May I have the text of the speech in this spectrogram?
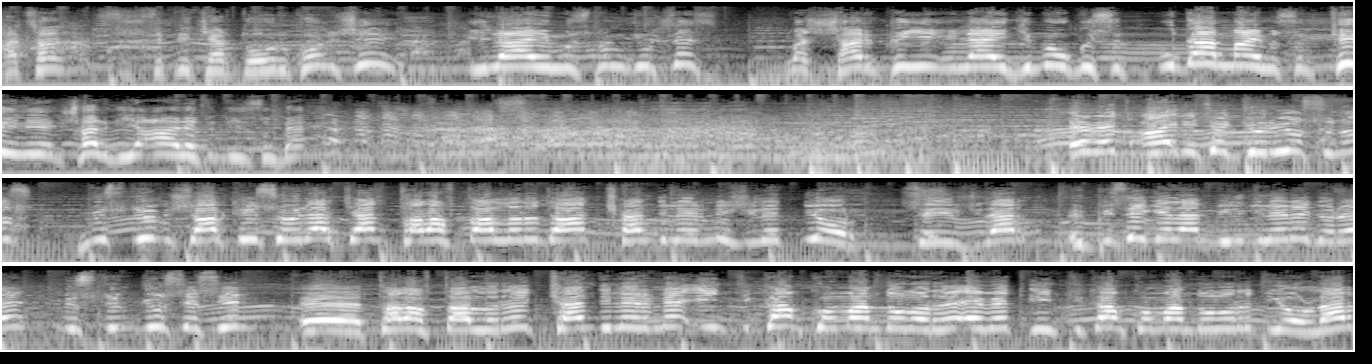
Hasan spiker doğru konuşuyor. İlahi Müslüm Gürses. La şarkıyı ilahi gibi okuyorsun. Udanmay mısın? Tini şarkıyı aleti değilsin be. Evet ayrıca görüyorsunuz Müslüm şarkıyı söylerken taraftarları da kendilerini jiletliyor seyirciler. E, bize gelen bilgilere göre Müslüm Gürses'in e, taraftarları kendilerine intikam komandoları evet intikam komandoları diyorlar.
